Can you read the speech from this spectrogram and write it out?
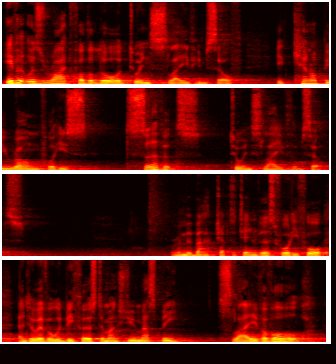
If it was right for the Lord to enslave himself, it cannot be wrong for his servants to enslave themselves. Remember Mark chapter 10, verse 44 and whoever would be first amongst you must be slave of all.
